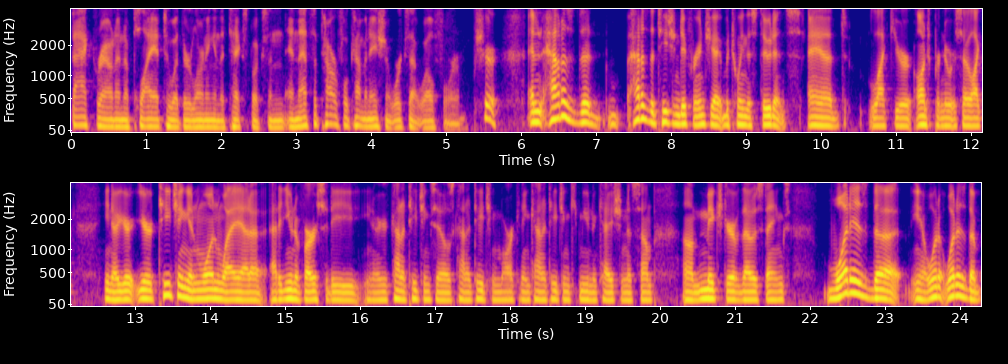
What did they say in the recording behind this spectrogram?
background and apply it to what they're learning in the textbooks and and that's a powerful combination. It works out well for them sure. And how does the how does the teaching differentiate between the students and like your entrepreneur so like you know you're you're teaching in one way at a at a university you know you're kind of teaching sales kind of teaching marketing kind of teaching communication as some um, mixture of those things. What is the you know what what is the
